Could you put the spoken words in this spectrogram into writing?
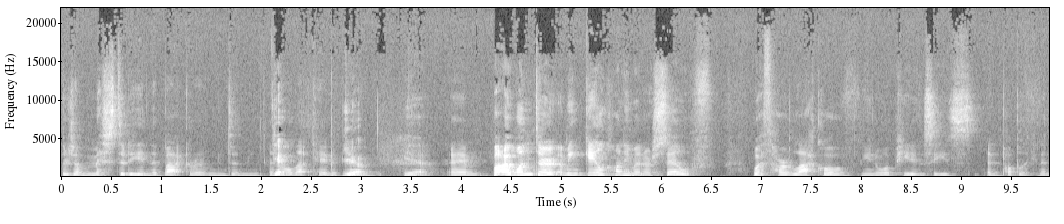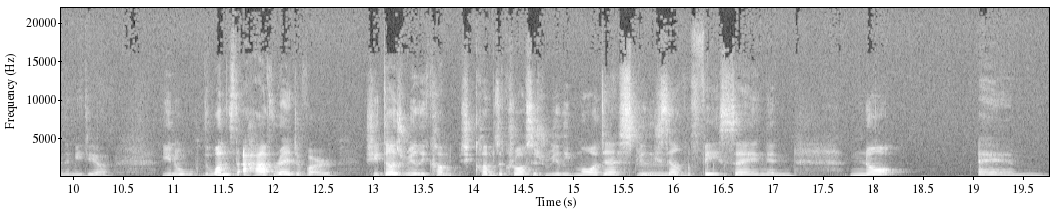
there's a mystery in the background and, and Yeah. all that kind of thing. Yeah. yeah Um, but I wonder. I mean, Gail Honeyman herself, with her lack of you know appearances in public and in the media, you know the ones that I have read of her, she does really come. She comes across as really modest, really Mm. self-effacing, and not, um,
